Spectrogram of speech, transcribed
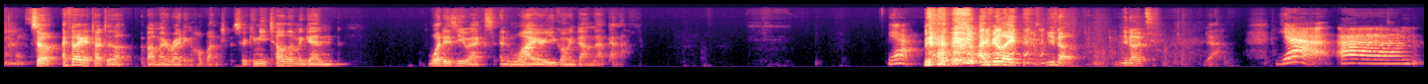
anyways, So I feel like I talked about, about my writing a whole bunch. So can you tell them again what is UX and why are you going down that path? yeah, I feel like you know, you know, it's yeah. yeah. Um,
